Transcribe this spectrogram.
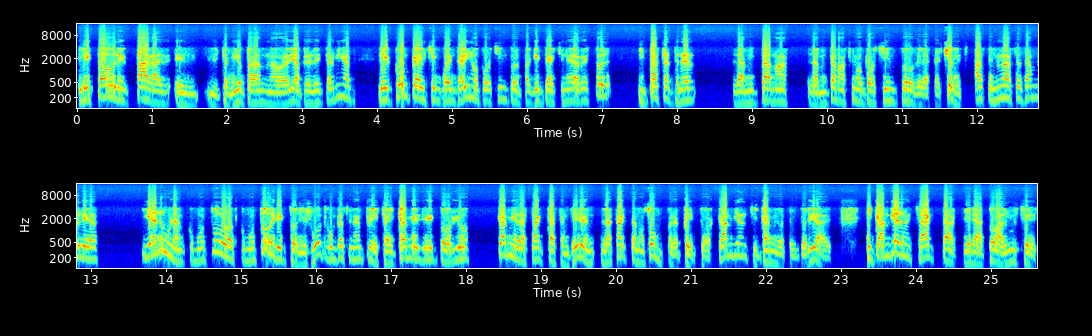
el Estado le paga, le terminó pagando una barbaridad, pero le termina, le compra el 51% del paquete de acciones de Restol y pasa a tener la mitad más la mitad más 1% de las acciones. Hacen unas asambleas y anulan, como todo, como todo directorio, si vos te compras una empresa y cambia el directorio, cambia las actas anteriores. Las actas no son perpetuas, cambian si cambian las autoridades. Y cambiaron esa acta que era a todas luces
